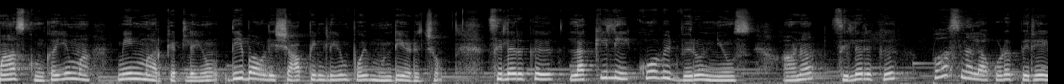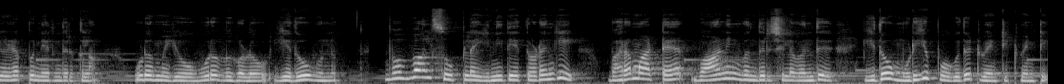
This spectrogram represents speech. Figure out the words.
மாஸ்க்கும் கையுமா மீன் மார்க்கெட்லேயும் தீபாவளி ஷாப்பிங்லேயும் போய் முண்டி அடித்தோம் சிலருக்கு லக்கிலி கோவிட் வெறும் நியூஸ் ஆனால் சிலருக்கு பர்சனலாக கூட பெரிய இழப்பு நேர்ந்திருக்கலாம். உடமையோ உறவுகளோ ஏதோ ஒன்று வௌவால் சூப்பில் இனிதே தொடங்கி வரமாட்டேன் வார்னிங் வந்துருச்சுல வந்து இதோ முடிய போகுது டுவெண்ட்டி டுவெண்ட்டி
